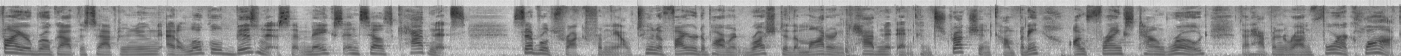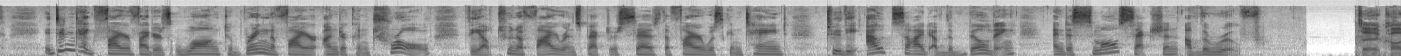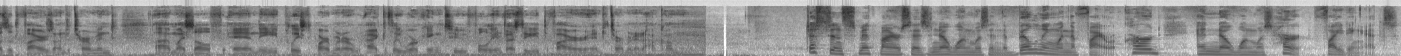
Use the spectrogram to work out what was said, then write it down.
Fire broke out this afternoon at a local business that makes and sells cabinets. Several trucks from the Altoona Fire Department rushed to the Modern Cabinet and Construction Company on Frankstown Road. That happened around 4 o'clock. It didn't take firefighters long to bring the fire under control. The Altoona Fire Inspector says the fire was contained to the outside of the building and a small section of the roof. The cause of the fire is undetermined. Uh, myself and the police department are actively working to fully investigate the fire and determine an outcome. Justin Smithmeyer says no one was in the building when the fire occurred and no one was hurt fighting it.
